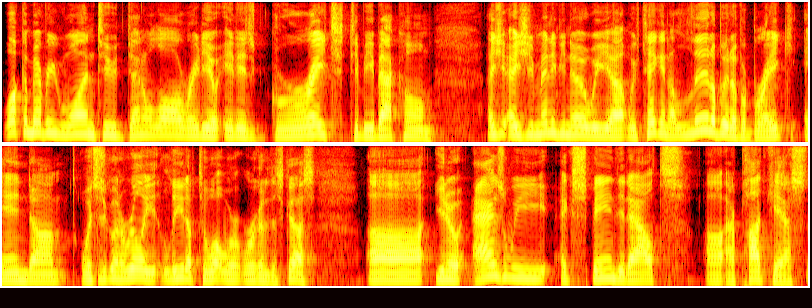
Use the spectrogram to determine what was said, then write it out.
Welcome, everyone, to Dental Law Radio. It is great to be back home. As you, as you many of you know, we uh, we've taken a little bit of a break, and um, which is going to really lead up to what we're, we're going to discuss. Uh, you know, as we expanded out uh, our podcast,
